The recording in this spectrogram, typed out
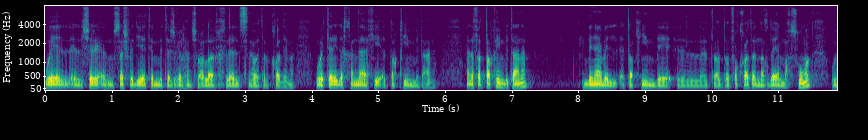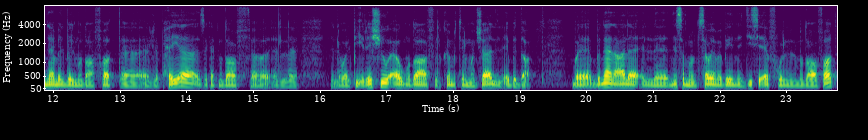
والمستشفى دي يتم تشغيلها إن شاء الله في خلال السنوات القادمة. وبالتالي دخلناها في التقييم بتاعنا. أنا في التقييم بتاعنا بنعمل تقييم بالتدفقات النقدية المخصومة وبنعمل بالمضاعفات الربحية إذا كانت مضاعف اللي هو ال P/E ratio أو مضاعف قيمة المنشأة لل EBITDA بناء على النسب المتساوية ما بين ال DCF والمضاعفات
